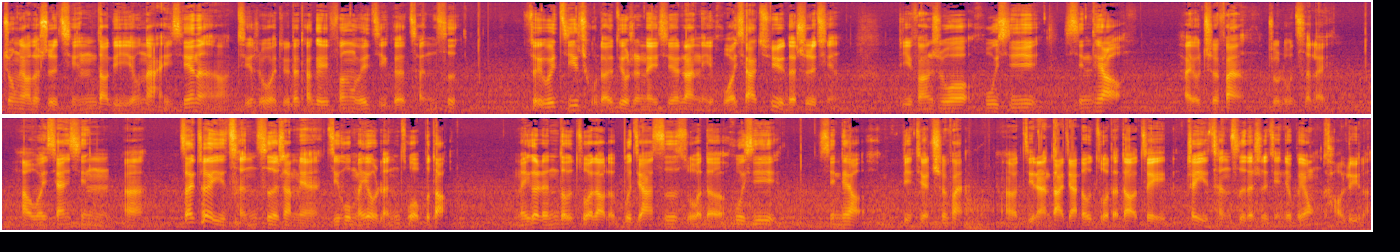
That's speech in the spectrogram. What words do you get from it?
重要的事情到底有哪一些呢？啊，其实我觉得它可以分为几个层次。最为基础的就是那些让你活下去的事情，比方说呼吸、心跳，还有吃饭，诸如此类。好，我相信啊，在这一层次上面，几乎没有人做不到。每个人都做到了不加思索的呼吸、心跳，并且吃饭。啊，既然大家都做得到这这一层次的事情，就不用考虑了。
